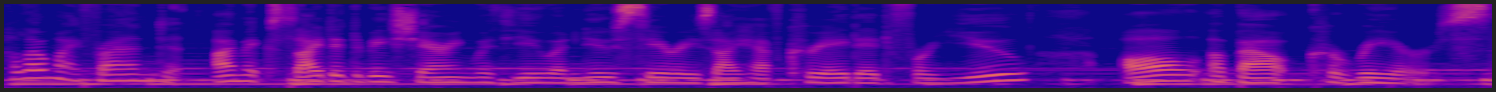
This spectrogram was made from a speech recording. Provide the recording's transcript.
Hello, my friend. I'm excited to be sharing with you a new series I have created for you all about careers.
